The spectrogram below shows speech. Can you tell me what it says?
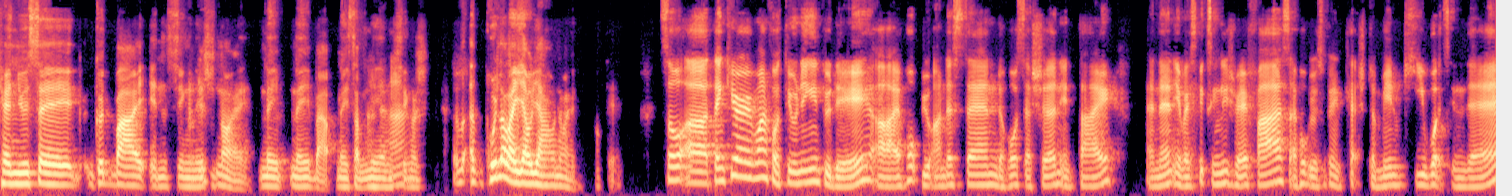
Can you say goodbye in Singlish หน่อยในในแบบในสำเนียงอ่าฮะ Singlish พูดอะไรยาวๆหน่อย Okay. So uh, thank you everyone for tuning in today. Uh, I hope you understand the whole session in Thai. And then if I speak English very fast, I hope you also can catch the main keywords in there.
